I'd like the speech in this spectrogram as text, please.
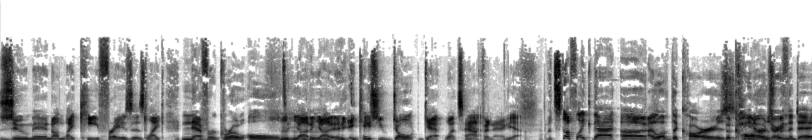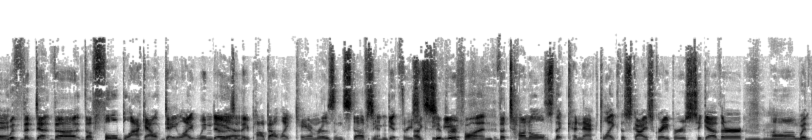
zoom in on like key phrases like "never grow old," yada yada, in case you don't get what's happening. happening. Yeah. but stuff like that. Uh, I love the cars. the you know, cars during with, the day. with the de- the the full blackout daylight windows, Yeah. and they pop out like cameras and stuff, so you can get 360 That's super view. fun. The tunnels that connect like the skyscrapers together. Um, with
